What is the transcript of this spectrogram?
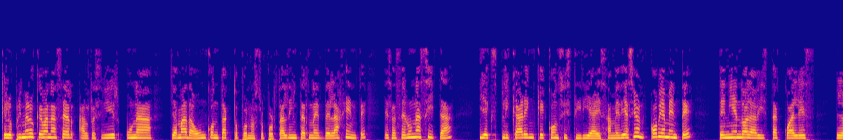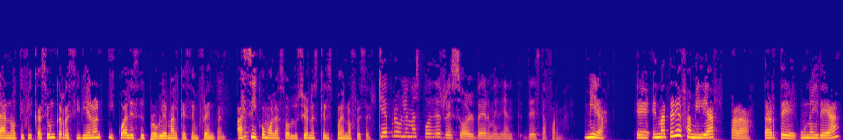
que lo primero que van a hacer al recibir una llamada o un contacto por nuestro portal de Internet de la gente es hacer una cita y explicar en qué consistiría esa mediación. Obviamente, teniendo a la vista cuál es la notificación que recibieron y cuál es el problema al que se enfrentan, así como las soluciones que les pueden ofrecer. ¿Qué problemas puedes resolver mediante de esta forma? Mira, eh, en materia familiar, para darte una idea,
